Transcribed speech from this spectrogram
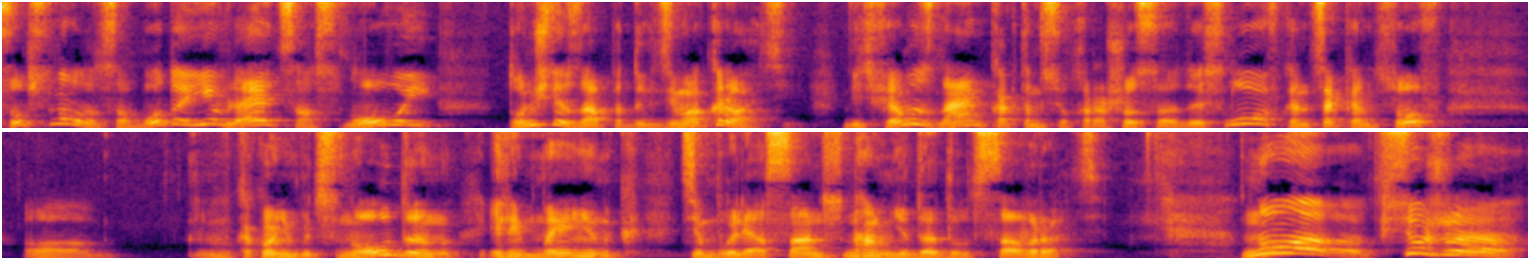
собственно, вот эта свобода является основой том числе западных демократий. Ведь все мы знаем, как там все хорошо свободой слова, в конце концов, э, какой-нибудь Сноуден или Мэннинг, тем более Ассанж, нам не дадут соврать. Но все же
